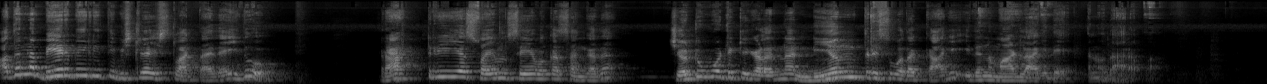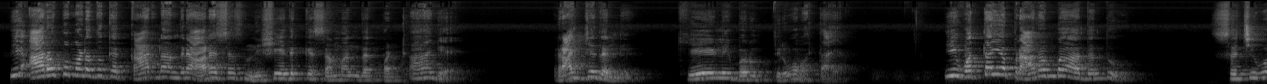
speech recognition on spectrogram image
ಅದನ್ನು ಬೇರೆ ಬೇರೆ ರೀತಿ ವಿಶ್ಲೇಷಿಸಲಾಗ್ತಾ ಇದೆ. ಇದು ರಾಷ್ಟ್ರೀಯ ಸ್ವಯಂ ಸೇವಕ ಸಂಘದ ಚಟುವಟಿಕೆಗಳನ್ನು ನಿಯಂತ್ರಿಸುವುದಕ್ಕಾಗಿ ಇದನ್ನು ಮಾಡಲಾಗಿದೆ ಅನ್ನೋದು ಆರೋಪ. ಈ ಆರೋಪ ಮಾಡೋದಕ್ಕೆ ಕಾರಣ ಅಂದರೆ ಆರ್ ಎಸ್ ಎಸ್ ನಿಷೇಧಕ್ಕೆ ಸಂಬಂಧಪಟ್ಟ ಹಾಗೆ ರಾಜ್ಯದಲ್ಲಿ ಕೇಳಿ ಬರುತ್ತಿರುವ ಒತ್ತಾಯ. ಈ ಒತ್ತಾಯ ಪ್ರಾರಂಭ ಆದದ್ದು ಸಚಿವ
